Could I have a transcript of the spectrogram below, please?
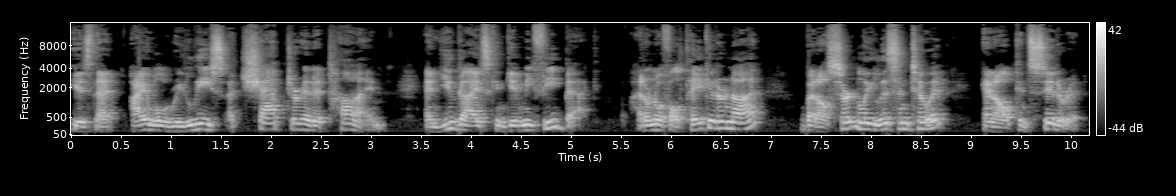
is that I will release a chapter at a time and you guys can give me feedback. I don't know if I'll take it or not, but I'll certainly listen to it and I'll consider it.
